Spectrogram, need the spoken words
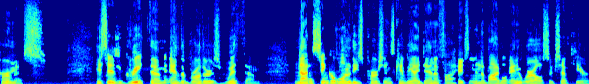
Hermas. He says, greet them and the brothers with them. Not a single one of these persons can be identified in the Bible anywhere else except here.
